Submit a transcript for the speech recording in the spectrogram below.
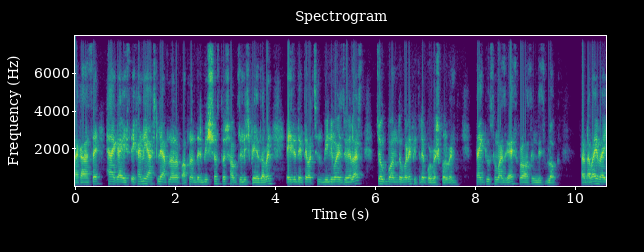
লেখা আছে। হ্যাঁ গাইস এখানে আসলে আপনারা আপনাদের বিশ্বস্ত সব জিনিস পেয়ে যাবেন। এই যে দেখতে পাচ্ছেন বিনিময় জুয়েলার্স চোখ বন্ধ করে ভিতরে প্রবেশ করবেন। Thank you so much guys for watching this blog. Tata bye bye.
